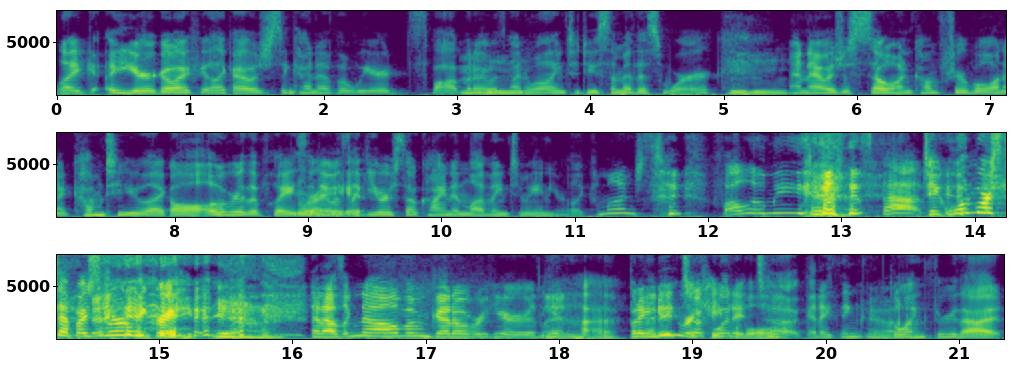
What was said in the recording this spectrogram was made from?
like a year ago. I feel like I was just in kind of a weird spot, but I was Mhm. unwilling to do some of this work. Mhm. And I was just so uncomfortable, and I'd come to you like all over the place, and it was like you were so kind and loving to me, and you were like, "Come on, just follow me on this path. take one more step i swear it'll be great yeah and I was like, "No, I'm good over here." And then, yeah but i knew you were capable what it took, and I think Yeah. going through that,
